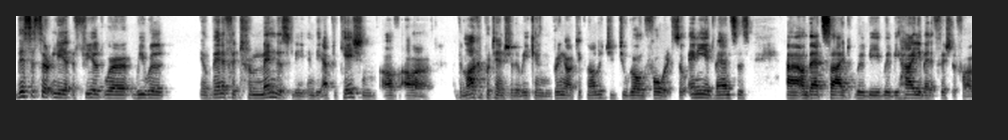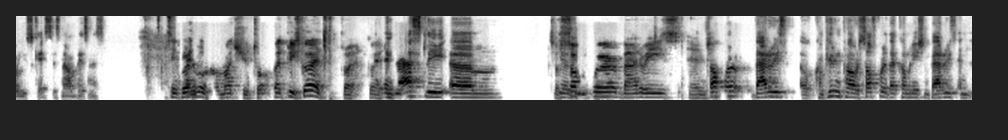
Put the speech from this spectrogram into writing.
this is certainly a field where we will you know, benefit tremendously in the application of our the market potential that we can bring our technology to going forward. So any advances uh, on that side will be will be highly beneficial for our use cases in our business. It's incredible and, how much you talk. But please go ahead. Go ahead. Go ahead. And lastly, um, so software, batteries, and software, batteries, oh, computing power, software. That combination, batteries, and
